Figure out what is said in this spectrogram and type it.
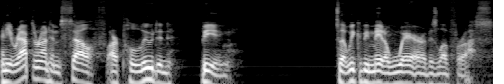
and He wrapped around Himself our polluted being so that we could be made aware of His love for us.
